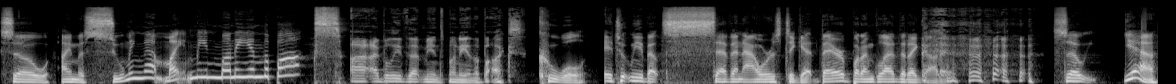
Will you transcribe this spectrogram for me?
so I'm assuming that might mean money in the box. Uh, I believe that means money in the box. Cool. It took me about seven hours to get there, but I'm glad that I got it. so, yeah,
